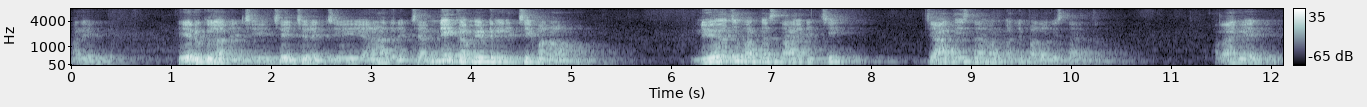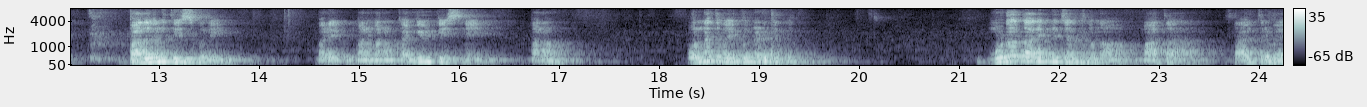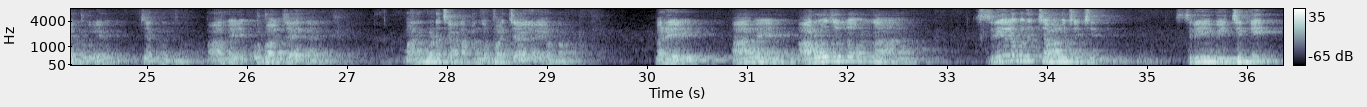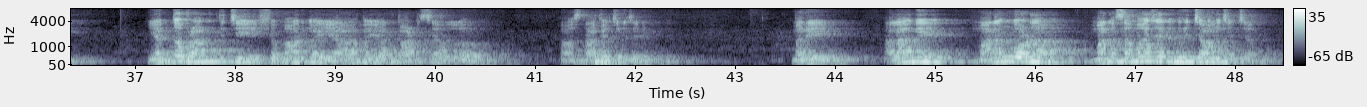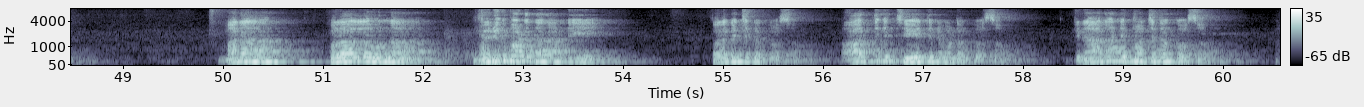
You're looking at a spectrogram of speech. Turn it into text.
మరి ఎరుకుల నుంచి చెంచు నుంచి ఏనాది నుంచి అన్ని కమ్యూనిటీల నుంచి మనం నియోజకవర్గ స్థాయి నుంచి జాతీయ స్థాయి వరకు అన్ని పదవులు ఇస్తా అలాగే పదవిని తీసుకుని మరి మన మన కమ్యూనిటీస్ని మనం ఉన్నత వైపు నడిపిద్దాం. మూడో తారీఖున జరుపుకున్న మాత సావిత్రిబాయి పూలే జన్మదినం. ఆమె ఉపాధ్యాయురాలు. మనం కూడా చాలామంది ఉపాధ్యాయులమే ఉన్నాం. మరి ఆమె ఆ రోజుల్లో ఉన్న స్త్రీల గురించి ఆలోచించింది. స్త్రీ విద్యకి ఎంతో ప్రారంభించి సుమారుగా యాభై ఆరు పాఠశాలలో స్థాపించడం జరిగింది. మరి అలాగే మనం కూడా మన సమాజాన్ని గురించి ఆలోచించాలి. మన కులాల్లో ఉన్న వెనుకబడతనాన్ని తొలగించడం కోసం ఆర్థిక చేతినివ్వడం కోసం జ్ఞానాన్ని పంచడం కోసం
